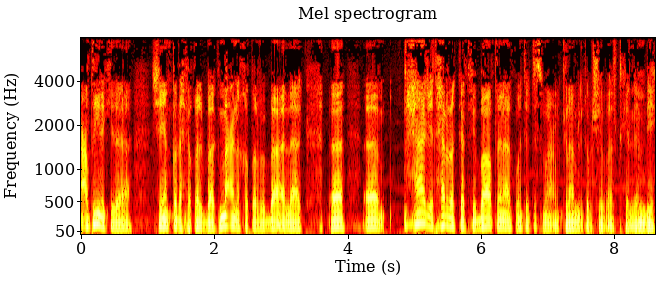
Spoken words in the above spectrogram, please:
اعطينا كذا شيء انقدح في قلبك معنى خطر في بالك أه أه حاجة تحركت في باطنك وأنت بتسمع الكلام اللي قبل شوي بتكلم به.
